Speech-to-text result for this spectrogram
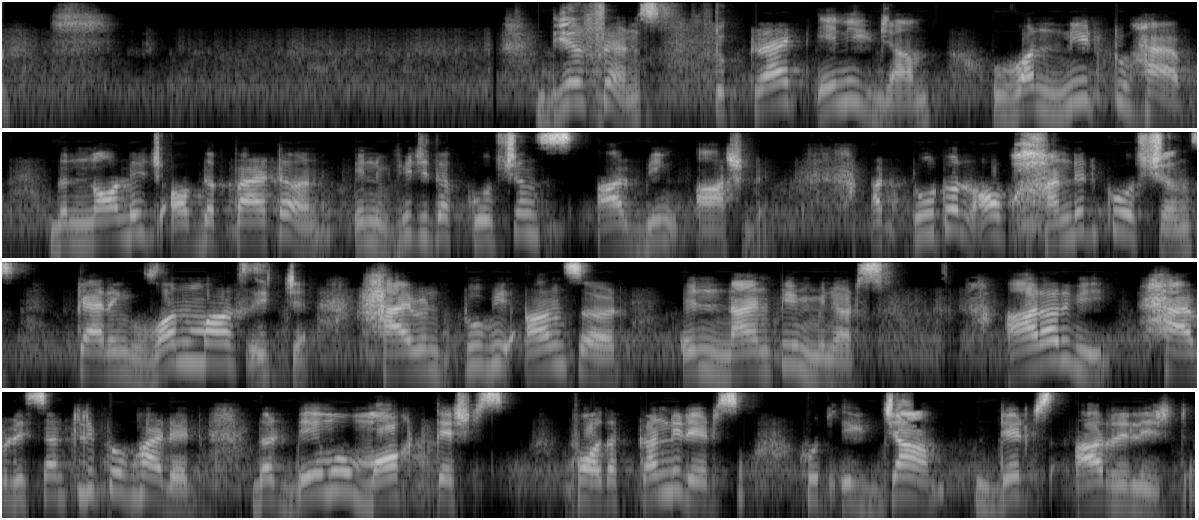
Dear friends, to crack any exam, one need to have the knowledge of the pattern in which the questions are being asked. A total of 100 questions carrying 1 marks each having to be answered in 90 minutes. RRB have recently provided the demo mock tests for the candidates whose exam dates are released,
